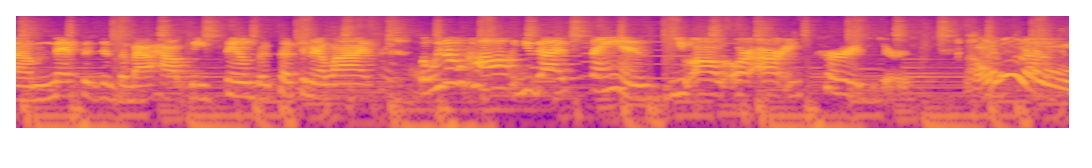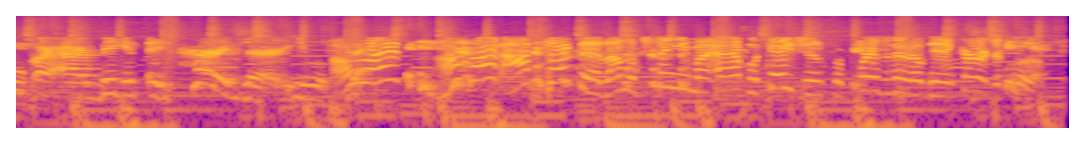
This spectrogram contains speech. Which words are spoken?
um, messages about how these films are touching their lives. But we don't call you guys fans. You all are our encouragers. Oh. You are our biggest encourager. You would All say. right, all right. I'll take that. I'm gonna send you my application for president of the Encourager Club.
